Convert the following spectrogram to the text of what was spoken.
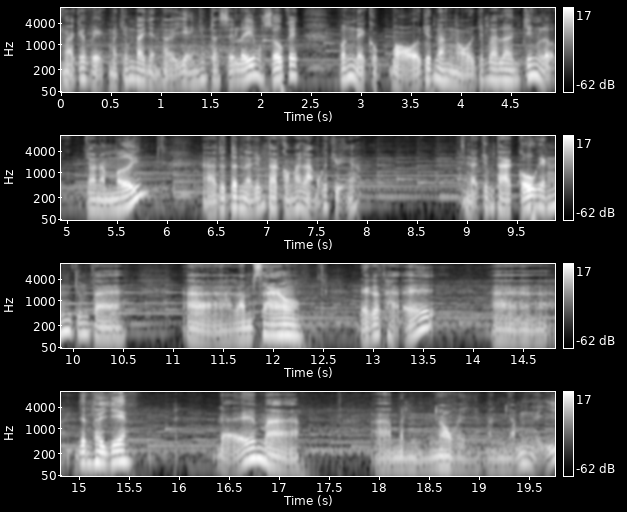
Ngoài cái việc mà chúng ta dành thời gian chúng ta xử lý một số cái vấn đề cục bộ chúng ta ngồi chúng ta lên chiến lược cho năm mới. À, tôi tin là chúng ta còn phải làm một cái chuyện đó là chúng ta cố gắng chúng ta à, làm sao để có thể à, dành thời gian để mà à, mình ngồi mình ngẫm nghĩ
